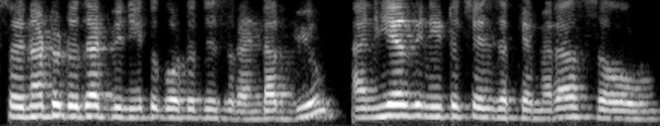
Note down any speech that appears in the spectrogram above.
So in order to do that, we need to go to this render view. And here we need to change the camera. So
